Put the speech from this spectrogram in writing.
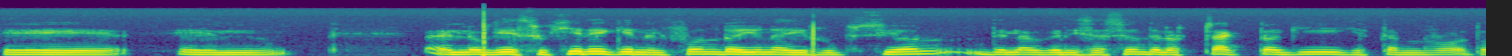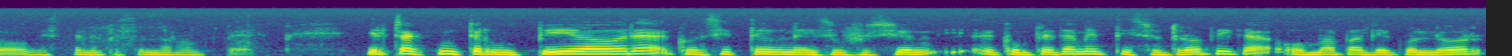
eh, lo que sugiere que en el fondo hay una disrupción de la organización de los tractos aquí que están rotos o que están empezando a romper. Y el tracto interrumpido ahora consiste en una difusión eh, completamente isotrópica o mapas de color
